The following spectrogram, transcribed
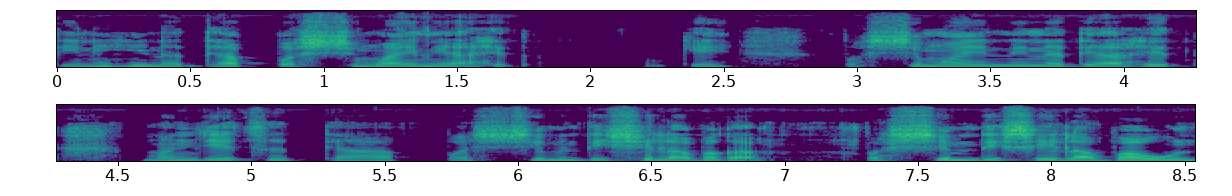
तिन्ही नद्या पश्चिम वाहिनी आहेत. ओके? पश्चिम वाहिनी नद्या आहेत. म्हणजेच त्या पश्चिम दिशेला बघा पश्चिम दिशेला वाहून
